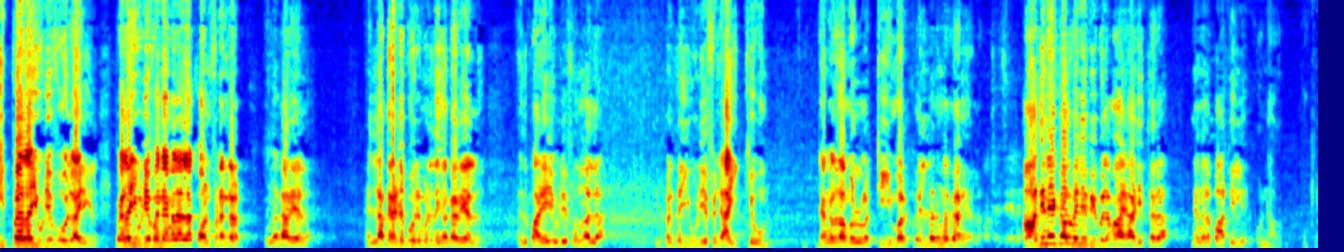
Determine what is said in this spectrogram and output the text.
ഇപ്പോഴുള്ള യു ഡി എഫ് പോലും ആയിരിക്കില്ല. ഇപ്പോഴുള്ള യു ഡി എഫ് ഞങ്ങളെല്ലാം കോൺഫിഡന്റ് ആണ്. നിങ്ങൾക്ക് അറിയാലോ എല്ലാ തെരഞ്ഞെടുപ്പ് വരുമ്പോഴും നിങ്ങൾക്ക് അറിയാമല്ലോ അത് പഴയ യു ഡി എഫ് ഒന്നുമല്ല ഇപ്പോഴത്തെ യു ഡി എഫിന്റെ ഐക്യവും ഞങ്ങൾ തമ്മിലുള്ള ടീം വർക്കും എല്ലാം നിങ്ങൾക്ക് അറിയാമല്ലോ അതിനേക്കാൾ വലിയ വിപുലമായ അടിത്തറ ഞങ്ങൾ പാർട്ടിയിൽ ഉണ്ടാകും. ഓക്കെ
